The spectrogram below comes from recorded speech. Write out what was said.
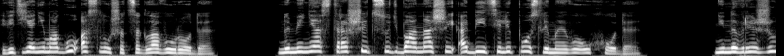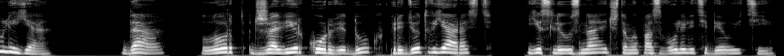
Ведь я не могу ослушаться главу рода. Но меня страшит судьба нашей обители после моего ухода. Не наврежу ли я?» «Да, лорд Джавир Корвидук придет в ярость, если узнает, что мы позволили тебе уйти».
